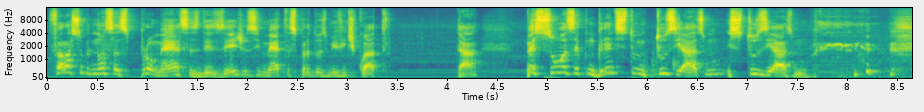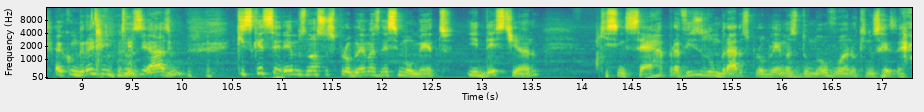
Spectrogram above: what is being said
falar sobre nossas promessas, desejos e metas para 2024, tá? Pessoas é com grande entusiasmo, entusiasmo é com grande entusiasmo que esqueceremos nossos problemas nesse momento e deste ano que se encerra para vislumbrar os problemas do novo ano que nos reserva.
